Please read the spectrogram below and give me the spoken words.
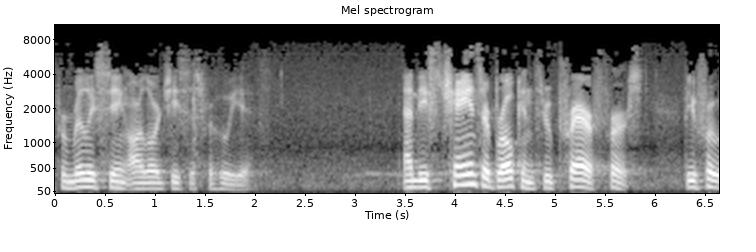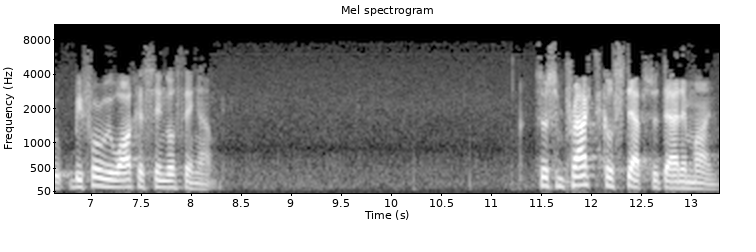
from really seeing our Lord Jesus for who he is. And these chains are broken through prayer first, before, before we walk a single thing out. So, some practical steps with that in mind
